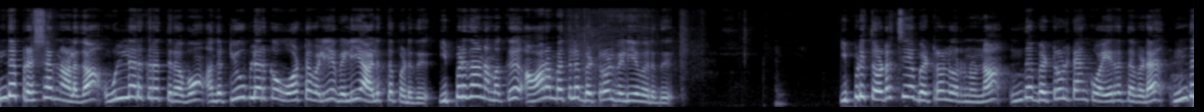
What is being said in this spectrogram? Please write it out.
இந்த பிரஷர்னால தான் உள்ள இருக்கிற திரவம் அந்த டியூப்ல இருக்க ஓட்ட வழியை வெளியே அழுத்தப்படுது. இப்படிதான் நமக்கு ஆரம்பத்தில் பெட்ரோல் வெளியே வருது. இப்படி தொடர்ச்சியாக பெட்ரோல் வரணும்னா இந்த பெட்ரோல் டேங்க் உயரத்தை விட இந்த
